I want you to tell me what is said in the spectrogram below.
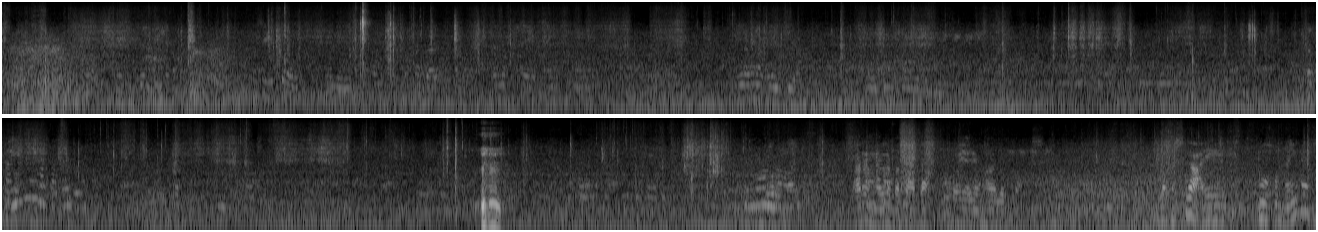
Parang nalabas ata. Kuya yung halong box. Lakas nga eh. Buko na yun eh.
